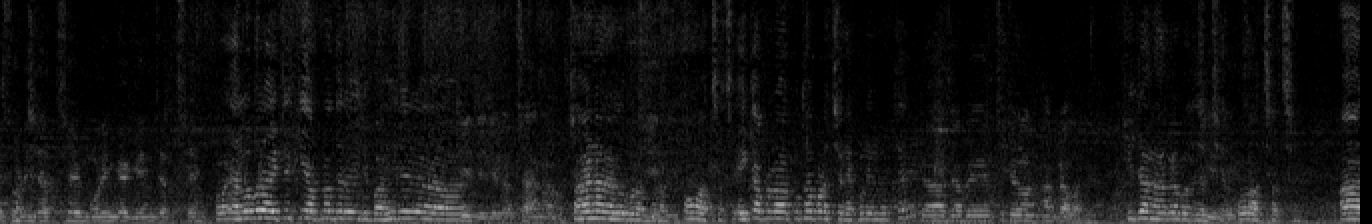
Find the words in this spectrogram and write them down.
এসওডি যাচ্ছে মোরিঙ্গা গেম যাচ্ছে। অ্যালোভেরা এটা কি আপনাদের ওই যে বাহিরের জি জি যেটা চায়না চায়নার অ্যালোভেরা প্রোডাক্ট ও আচ্ছা আচ্ছা এটা আপনারা কোথায় পাঠাচ্ছেন এখন এই মুহূর্তে? এটা যাবে চিটাগাং আগ্রাবাদে। চিটাং আগ্রাবাদে যাচ্ছে ও আচ্ছা আচ্ছা। আর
